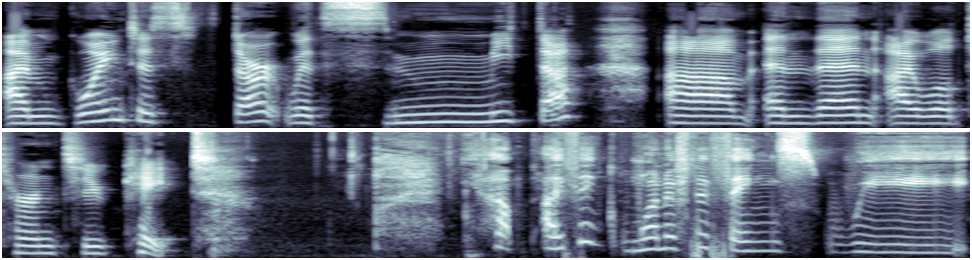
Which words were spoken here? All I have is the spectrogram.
I'm going to start with Smita, um, and then I will turn to Kate. Yeah, I think one of the things we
